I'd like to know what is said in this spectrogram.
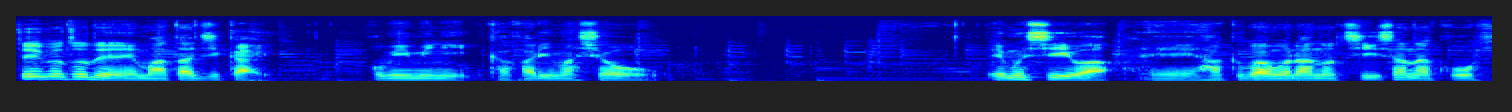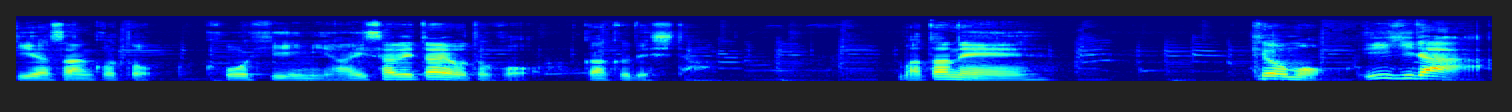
ということでねまた次回お耳にかかりましょう。MC は、えー、白馬村の小さなコーヒー屋さんことコーヒーに愛されたい男ガクでした。またね今日もいい日だ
